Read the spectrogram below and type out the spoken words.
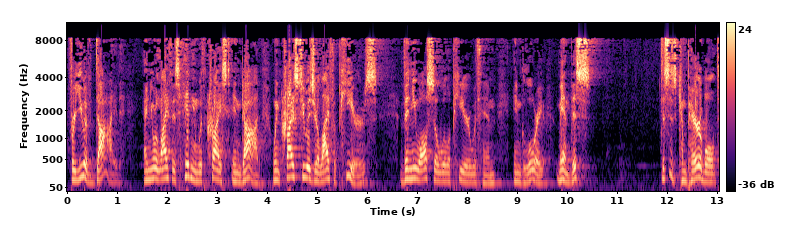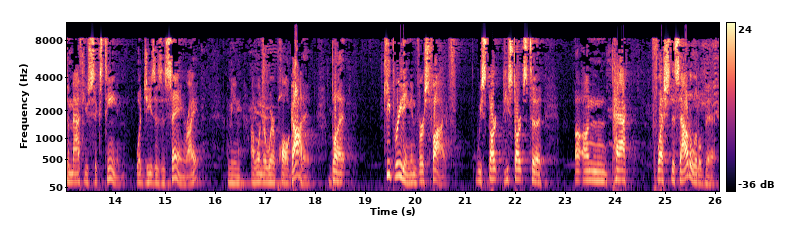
For you have died, and your life is hidden with Christ in God. When Christ who is your life appears, then you also will appear with him in glory. Man, this, this is comparable to Matthew 16, what Jesus is saying, right? I mean, I wonder where Paul got it, but keep reading in verse 5. We start, he starts to uh, unpack, flesh this out a little bit.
